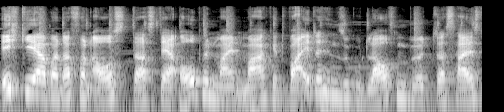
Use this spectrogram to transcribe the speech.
Ich gehe aber davon aus, dass der Open Mind Market weiterhin so gut laufen wird. Das heißt,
